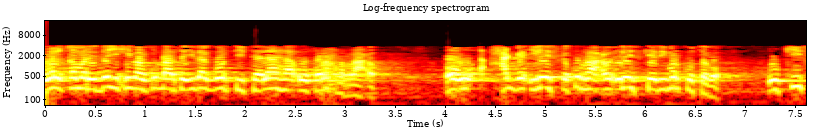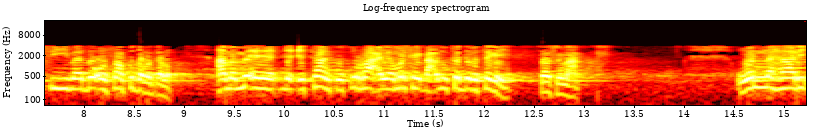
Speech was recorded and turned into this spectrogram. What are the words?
Waalqamari dayxii baan ku dhaartay idaa goortii talaaha uu qoraxda raaco oo uu xagga ilayska ku raaco ilayskeedii markuu tago uu kiisii yimaado oo saa ku dabagalo. Ama ma ahe dhicitaanku ku raacayo markay dhacduu ka daba tegaya wanahaari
